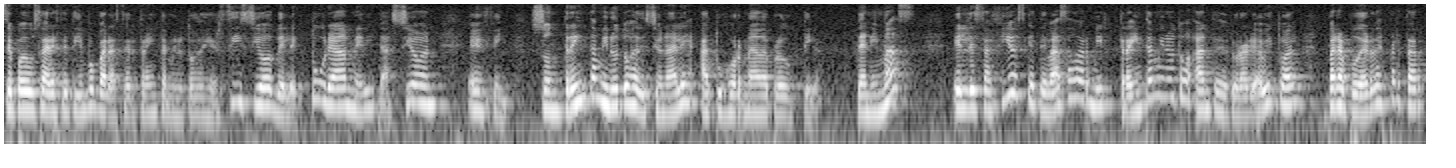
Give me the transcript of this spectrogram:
Se puede usar este tiempo para hacer 30 minutos de ejercicio, de lectura, meditación, en fin, son 30 minutos adicionales a tu jornada productiva. ¿Te animás? El desafío es que te vas a dormir 30 minutos antes de tu horario habitual para poder despertar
